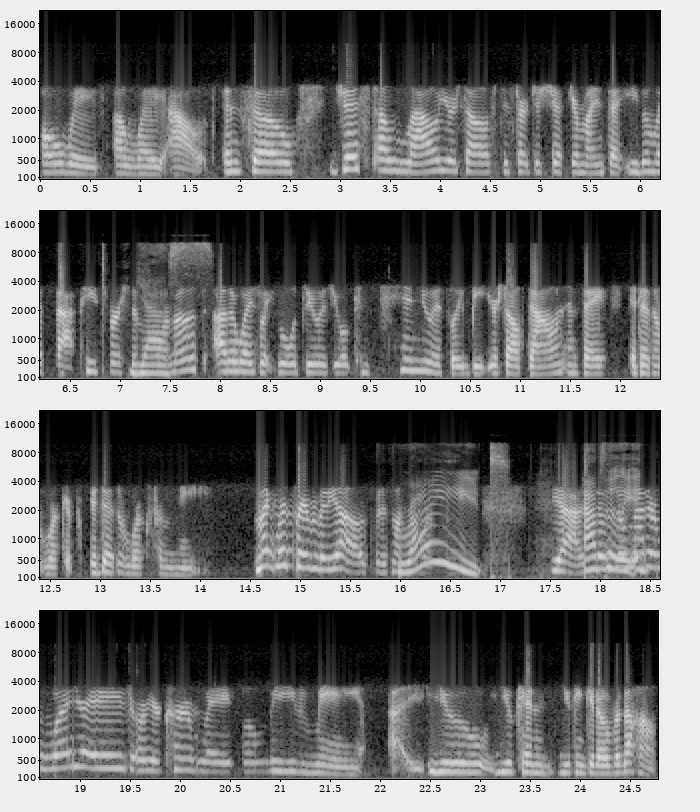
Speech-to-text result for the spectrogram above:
always a way out. And so just allow yourself to start to shift your mindset, even with that piece first and Yes. foremost. Otherwise, what you will do is you will continuously beat yourself down and say, it doesn't work. It doesn't work for me. It might work for everybody else, but it's not. right yeah, Absolutely. So no matter what your age or your current weight, believe me, Uh, you you can you can get over the hump.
